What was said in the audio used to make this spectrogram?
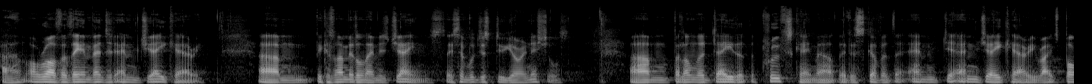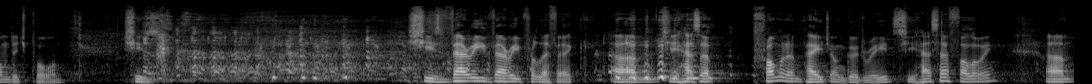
Um, or rather, they invented M.J. Carey. Um, because my middle name is James. They said, well, just do your initials. Um, but on the day that the proofs came out, they discovered that M.J. M.J. Carey writes bondage porn. She's, she's very, very prolific. Um, she has a prominent page on Goodreads. She has her following. Um,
